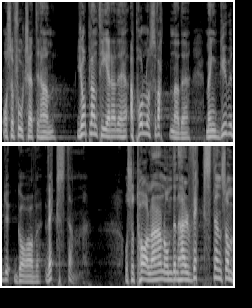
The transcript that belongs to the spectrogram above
Och så fortsätter han, jag planterade, Apollos vattnade, men Gud gav växten. Och så talar han om den här växten som,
